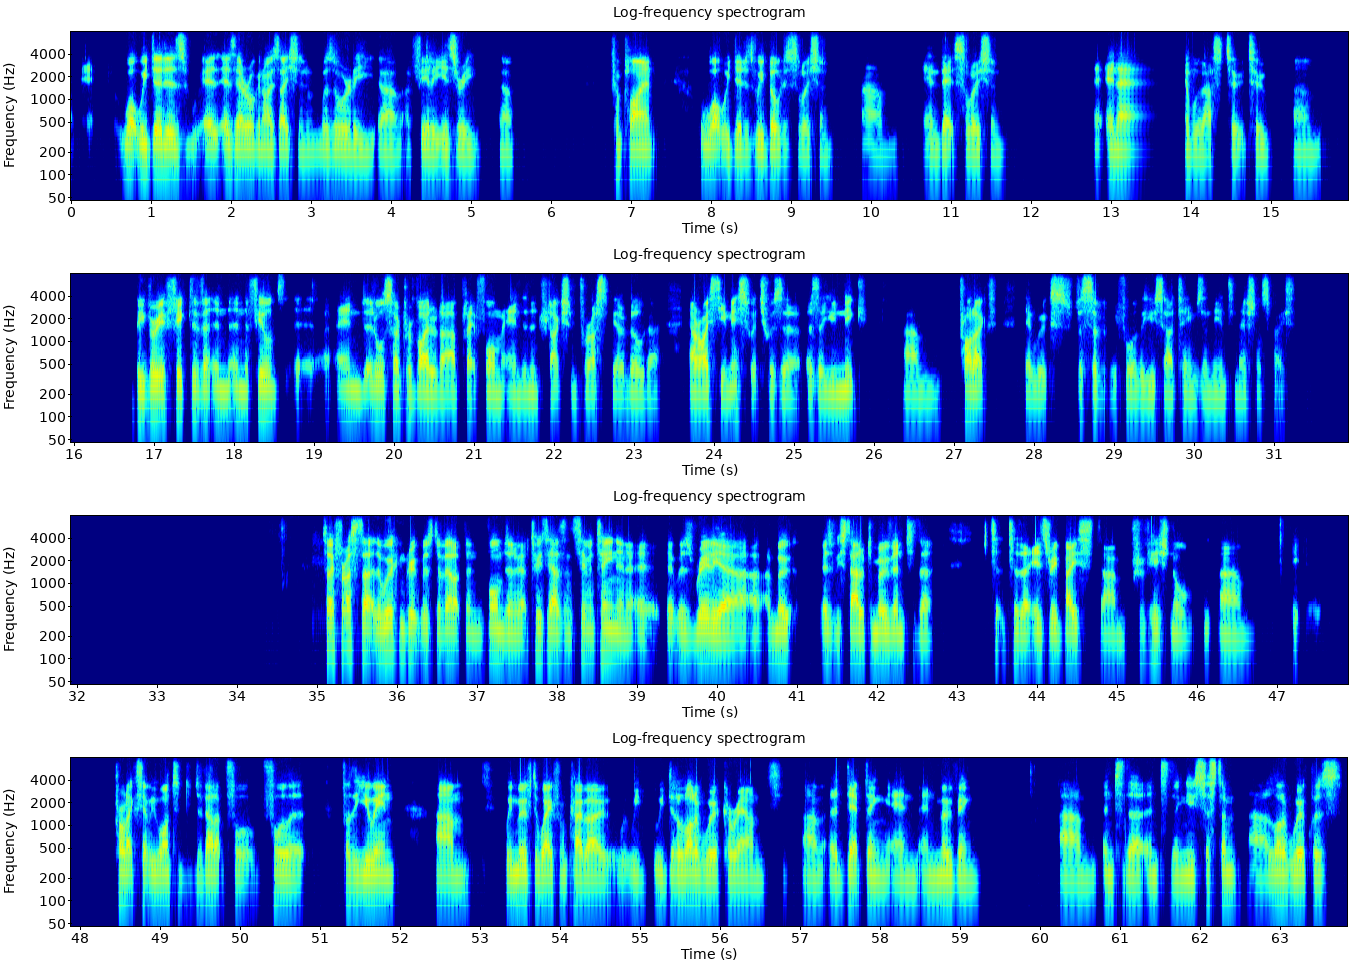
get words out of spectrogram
what we did is, as our organisation was already uh, fairly ESRI uh, compliant, what we did is we built a solution, um, and that solution enabled us to to um, be very effective in in the field, uh, and it also provided a platform and an introduction for us to be able to build a, our ICMS, which was a is a unique um, product that works specifically for the USAR teams in the international space. So for us, the, the working group was developed and formed in about 2017, and it, it was really a, a, a move as we started to move into the to, to the Esri-based um, professional um, products that we wanted to develop for for the for the UN. Um, we moved away from Kobo. We we did a lot of work around um, adapting and and moving um, into the into the new system. Uh, a lot of work was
